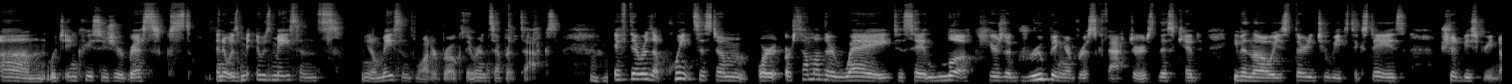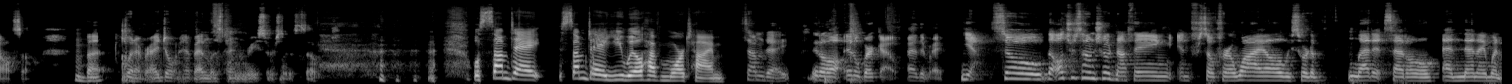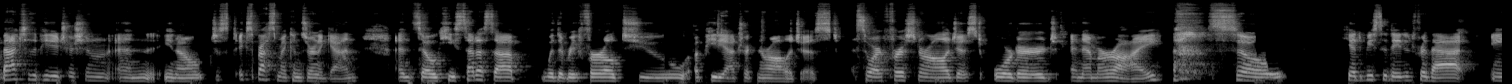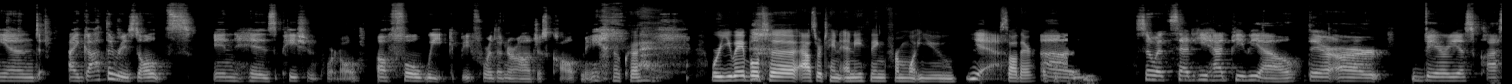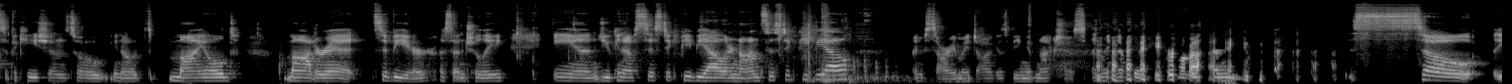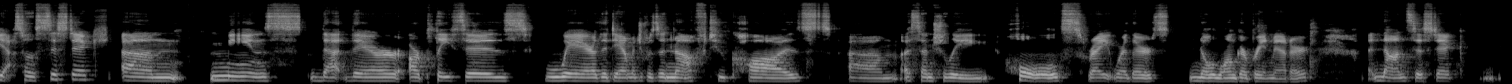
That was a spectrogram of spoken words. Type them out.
um, which increases your risks. And it was it was Mason's you know mason's water broke they were in separate sacks mm-hmm. if there was a point system or, or some other way to say look here's a grouping of risk factors this kid even though he's 32 weeks six days should be screened also mm-hmm. but whatever i don't have endless time and resources so well, someday, someday you will have more time. Someday it'll it'll work out either way. Yeah. So the ultrasound showed nothing, and so for a while we sort of let it settle, and then I went back to the pediatrician and you know just expressed my concern again, and so he set us up with a referral to a pediatric neurologist. So our first neurologist ordered an MRI. so he had to be sedated for that. And I got the results in his patient portal a full week before the neurologist called me. Okay. Were you able to ascertain anything from what you yeah. saw there? Okay. Um, so it said he had PVL. There are various classifications. So, you know, it's mild, moderate, severe, essentially. And you can have cystic PVL or non cystic PVL. I'm sorry, my dog is being obnoxious. I might have to. so, yeah, so cystic um, means that there are places where the damage was enough to cause um, essentially holes, right, where there's no longer brain matter. Non cystic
